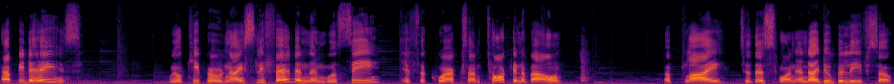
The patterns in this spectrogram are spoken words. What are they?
Happy days. We'll keep her nicely fed and then we'll see if the quirks I'm talking about apply to this one, and I do believe so.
